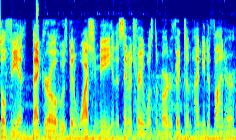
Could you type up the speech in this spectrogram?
Sophia, that girl who's been watching me in the cemetery was the murder victim. I need to find her.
